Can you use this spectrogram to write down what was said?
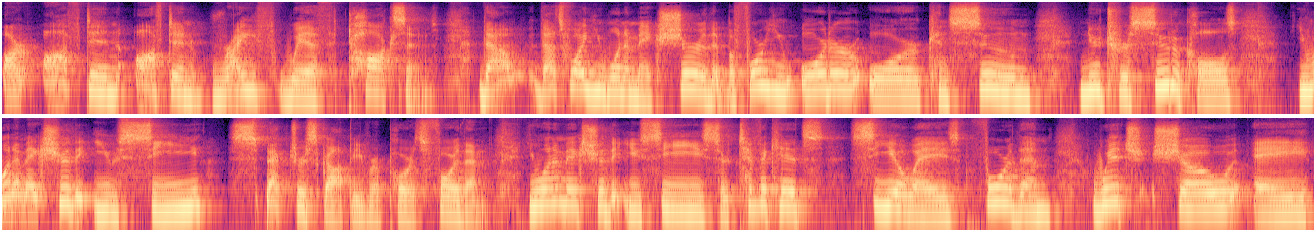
are often often rife with toxins. That, that's why you want to make sure that before you order or consume nutraceuticals, you want to make sure that you see spectroscopy reports for them. You want to make sure that you see certificates, COAs for them, which show a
